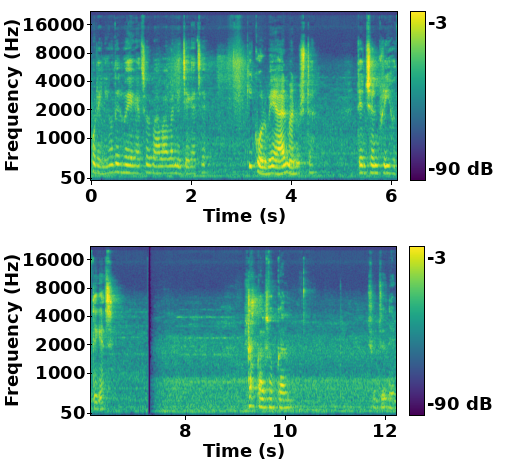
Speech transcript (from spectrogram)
করে নিই। ওদের হয়ে গেছে, ওর বাবা আবার নিচে গেছে। কি করবে আর মানুষটা? টেনশন ফ্রি হতে গেছে। সকাল সকাল সূর্যদেব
